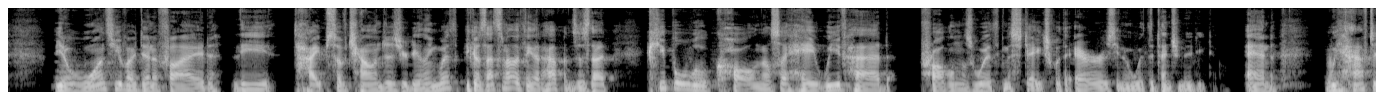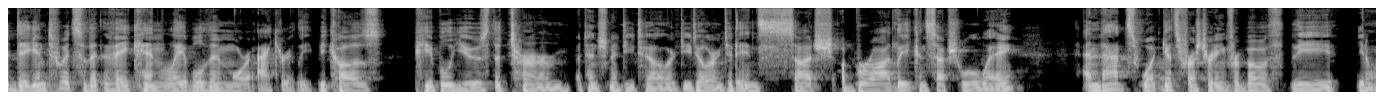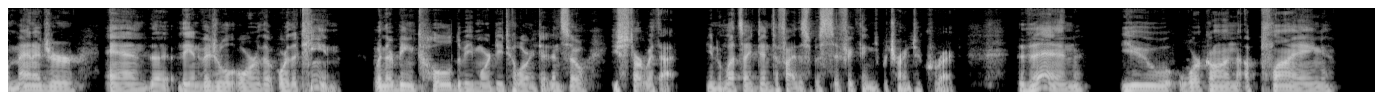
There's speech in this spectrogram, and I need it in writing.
you know, once you've identified the types of challenges you're dealing with, because that's another thing that happens is that people will call and they'll say, hey, we've had problems with mistakes, with errors, you know, with attention to detail, and we have to dig into it so that they can label them more accurately because people use the term attention to detail or detail oriented in such a broadly conceptual way. And that's what gets frustrating for both the you know manager and the the individual or the or the team when they're being told to be more detail oriented and so you start with that. You know let's identify the specific things we're trying to correct. Then you work on applying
